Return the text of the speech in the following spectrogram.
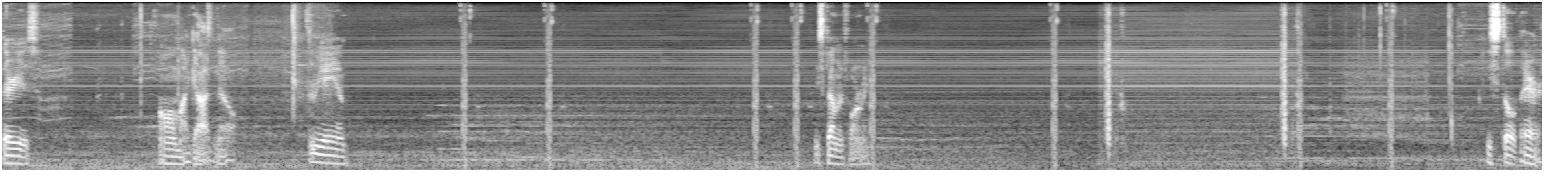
There he is. Oh my god, no. 3 a.m. He's coming for me. He's still there.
